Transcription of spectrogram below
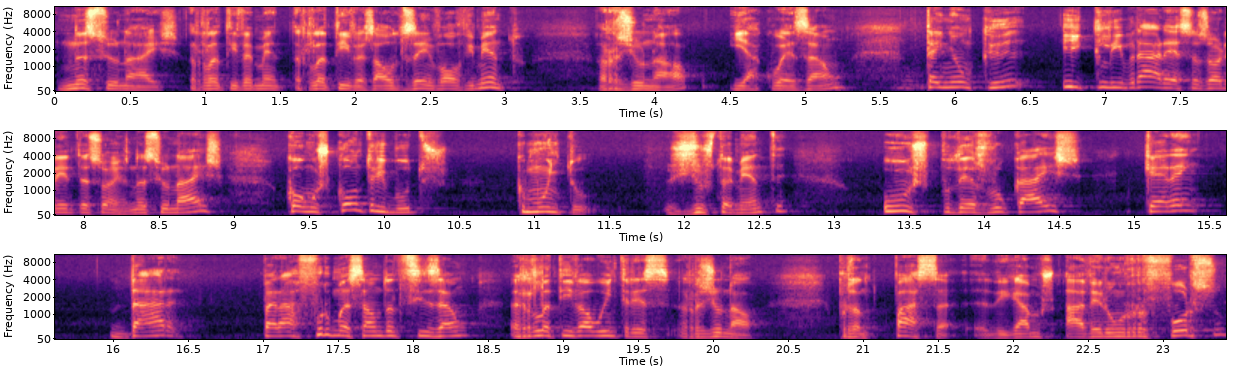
nacionais relativamente, relativas ao desenvolvimento regional e à coesão, tenham que equilibrar essas orientações nacionais com os contributos que, muito justamente, os poderes locais querem dar para a formação da decisão relativa ao interesse regional. Portanto, passa, digamos, a haver um reforço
